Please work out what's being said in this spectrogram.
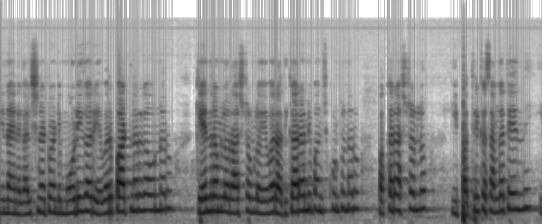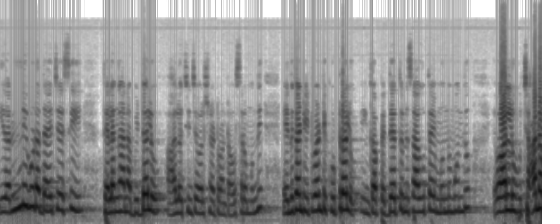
నిన్న ఆయన కలిసినటువంటి మోడీ గారు ఎవరు పార్ట్నర్గా ఉన్నారు? కేంద్రంలో రాష్ట్రంలో ఎవరు అధికారాన్ని పంచుకుంటున్నారు? పక్క రాష్ట్రంలో ఈ పత్రిక సంగతి ఏంది? ఇవన్నీ కూడా దయచేసి తెలంగాణ బిడ్డలు ఆలోచించవలసినటువంటి అవసరం ఉంది. ఎందుకంటే ఇటువంటి కుట్రలు ఇంకా పెద్ద ఎత్తున సాగుతాయి ముందు ముందు. వాళ్ళు చాలా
